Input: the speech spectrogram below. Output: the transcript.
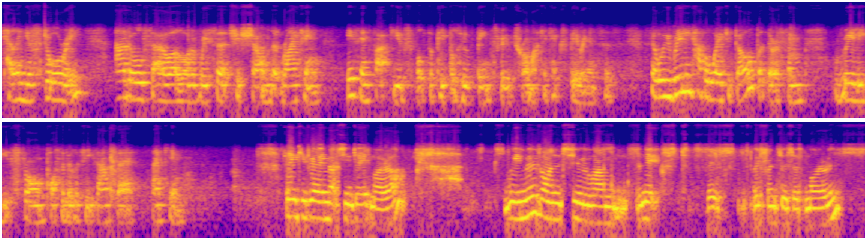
telling your story, and also a lot of research has shown that writing is in fact useful for people who've been through traumatic experiences. So we really have a way to go, but there are some really strong possibilities out there. Thank you. Thank you very much indeed, Moira. We move on to um, the next references of Moira's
